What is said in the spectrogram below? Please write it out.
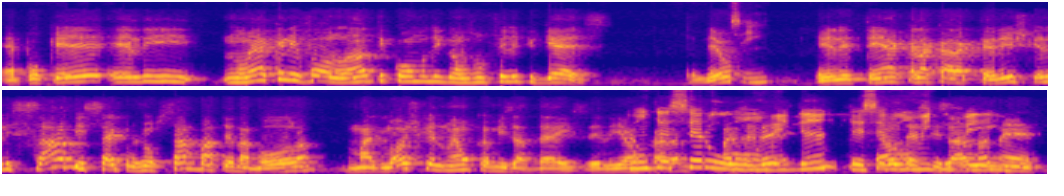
é porque ele não é aquele volante como, digamos, um Felipe Guedes, entendeu? Sim. Ele tem aquela característica, ele sabe sair para o jogo, sabe bater na bola, mas lógico que ele não é um camisa 10. Ele é, é um, um cara, terceiro homem, né? Terceiro é um homem Exatamente.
